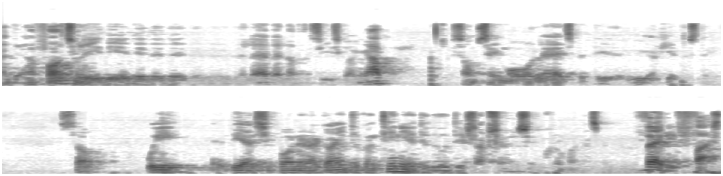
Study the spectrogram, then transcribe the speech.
and the, unfortunately the, the, the, the, level of the sea is going up. Some say more or less but uh, we are here to stay. So we the ship owner are going to continue to do disruptions in crew management very fast.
